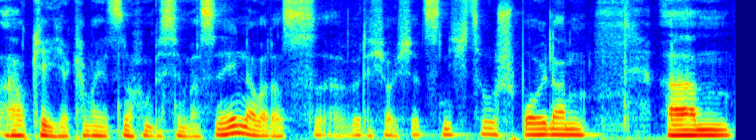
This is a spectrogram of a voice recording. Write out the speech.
ah, okay, hier kann man jetzt noch ein bisschen was sehen, aber das äh, würde ich euch jetzt nicht so spoilern. Ähm,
